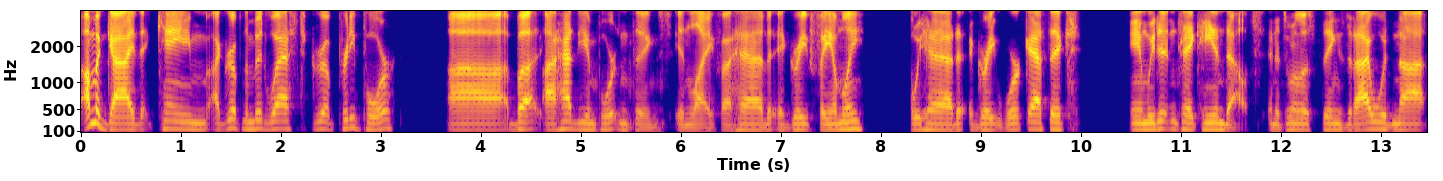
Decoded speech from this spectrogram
I'm a guy that came, I grew up in the Midwest, grew up pretty poor, uh, but I had the important things in life. I had a great family, we had a great work ethic, and we didn't take handouts. And it's one of those things that I would not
